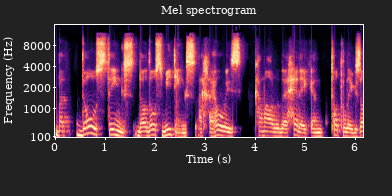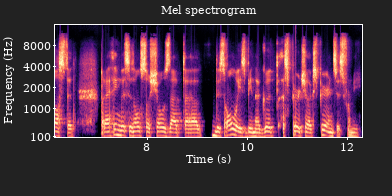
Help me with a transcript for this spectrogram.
but those things those meetings i always come out with a headache and totally exhausted. But I think this is also shows that uh, this always been a good uh, spiritual experiences for me.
